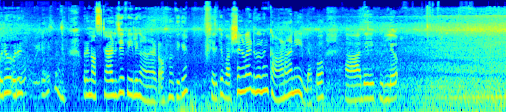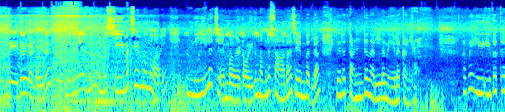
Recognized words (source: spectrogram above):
ഒരു ഒരു ഒരു നൊസ്റ്റാളജി ഫീലിംഗ് ആണ് കേട്ടോ. നോക്കിക്കേ. ശരിക്കും വർഷങ്ങളായിട്ട് ഇതൊന്നും കാണാനേ ഇല്ല. അപ്പോൾ അതേ പുല്ല്. ദേ ഇത് കണ്ടോ? ഇത് ഇതിനെ നമ്മൾ ശീമച്ചേമ്പെന്ന് പറയും. ഇത് നീല ചേമ്പ കേട്ടോ. ഇത് നമ്മുടെ സാധാ ചേമ്പല്ല. ഇതിന്റെ തണ്ട് നല്ല നീല കളറാണ് അപ്പോൾ ഇതൊക്കെ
